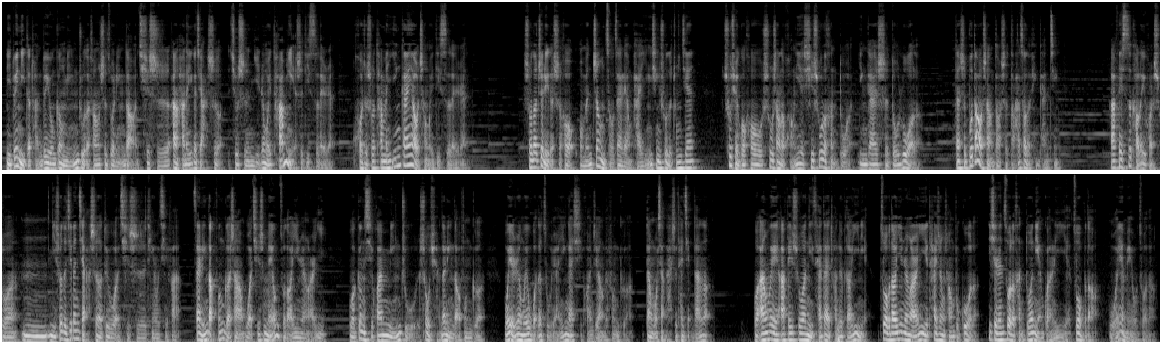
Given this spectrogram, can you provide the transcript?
你对你的团队用更民主的方式做领导，其实暗含了一个假设，就是你认为他们也是第四类人，或者说他们应该要成为第四类人。”说到这里的时候，我们正走在两排银杏树的中间。初雪过后，树上的黄叶稀疏了很多，应该是都落了。但是步道上倒是打扫的挺干净。阿飞思考了一会儿，说：“嗯，你说的基本假设对我其实挺有启发。在领导风格上，我其实没有做到因人而异。我更喜欢民主授权的领导风格。我也认为我的组员应该喜欢这样的风格。但我想的还是太简单了。”我安慰阿飞说：“你才带团队不到一年，做不到因人而异，太正常不过了。一些人做了很多年管理也做不到，我也没有做到。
